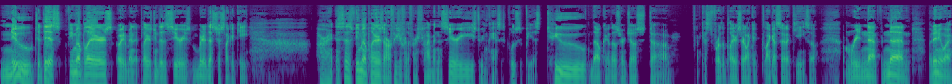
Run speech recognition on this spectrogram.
New to this, female players. Wait a minute, players new to the series. But that's just like a key. All right, it says female players are featured for the first time in the series. Dreamcast exclusive PS2. Okay, those are just, uh, I guess, for the players. They're like a, like I said, a key. So I'm reading that for none. But anyway,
